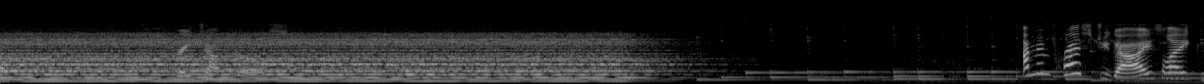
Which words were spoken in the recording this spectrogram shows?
Wow. Great job, girls. I'm impressed, you guys. Like,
